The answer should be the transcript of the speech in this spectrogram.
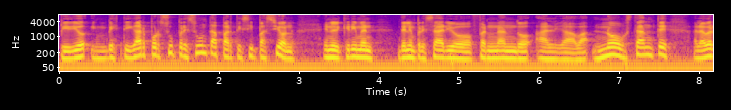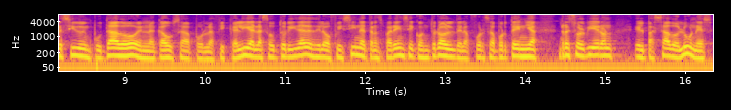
pidió investigar por su presunta participación en el crimen del empresario Fernando Algaba. No obstante, al haber sido imputado en la causa por la Fiscalía, las autoridades de la Oficina Transparencia y Control de la Fuerza Porteña resolvieron el pasado lunes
